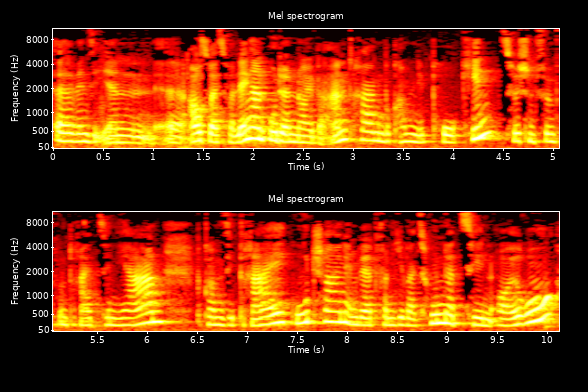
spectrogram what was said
äh, wenn Sie Ihren äh, Ausweis verlängern oder neu beantragen, bekommen Sie pro Kind zwischen 5 und 13 Jahren, bekommen Sie drei Gutscheine im Wert von jeweils 110 Euro.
